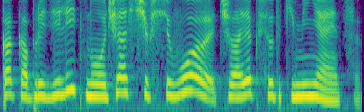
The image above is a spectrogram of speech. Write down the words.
Как определить? Но чаще всего человек все-таки меняется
